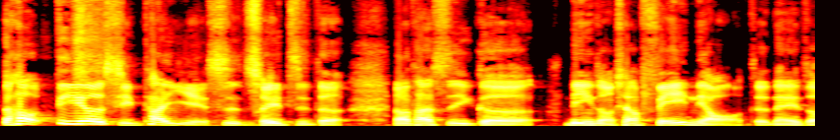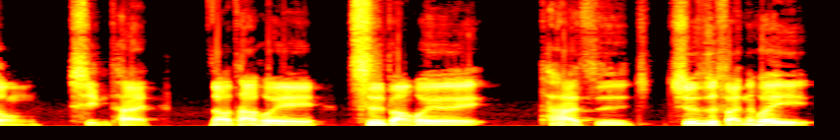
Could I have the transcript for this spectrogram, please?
然后第二形态也是垂直的，然后它是一个另一种像飞鸟的那种形态，然后它会翅膀会，它是就是反正会。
